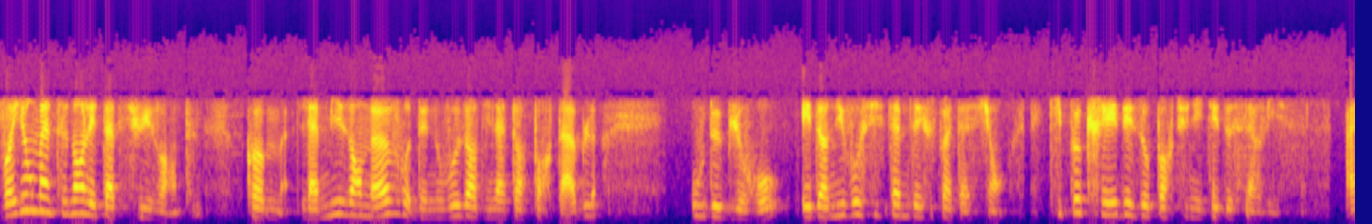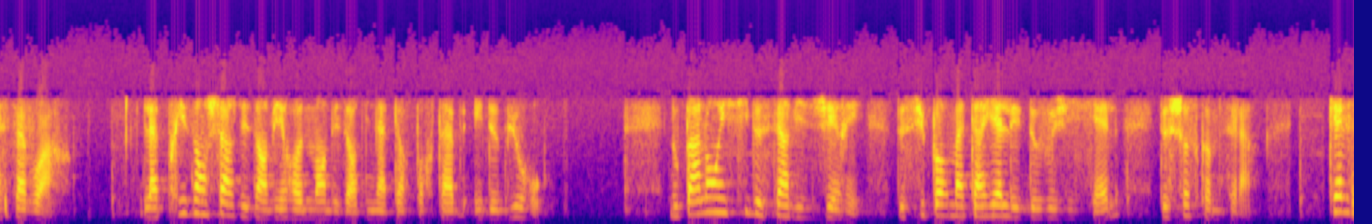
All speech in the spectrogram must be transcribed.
voyons maintenant l'étape suivante, comme la mise en œuvre de nouveaux ordinateurs portables ou de bureaux et d'un nouveau système d'exploitation qui peut créer des opportunités de service, à savoir la prise en charge des environnements des ordinateurs portables et de bureaux. Nous parlons ici de services gérés, de support matériel et de logiciels, de choses comme cela. Quelles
